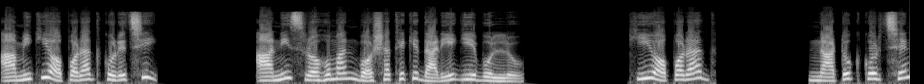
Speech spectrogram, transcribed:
আমি কি অপরাধ করেছি? আনিস রহমান বসা থেকে দাঁড়িয়ে গিয়ে বলল, কি অপরাধ? নাটক করছেন?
